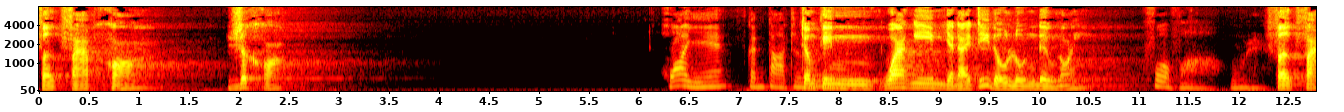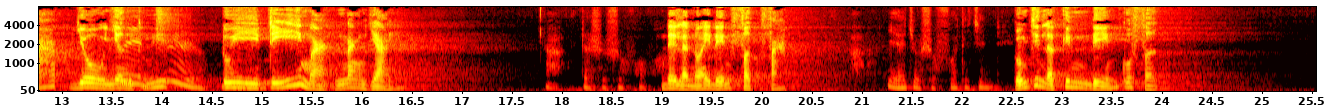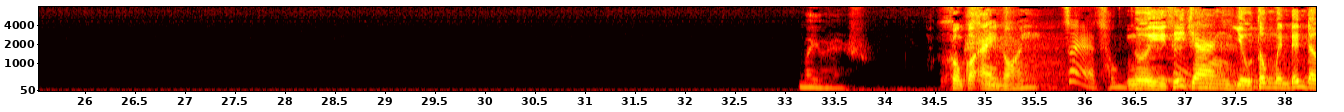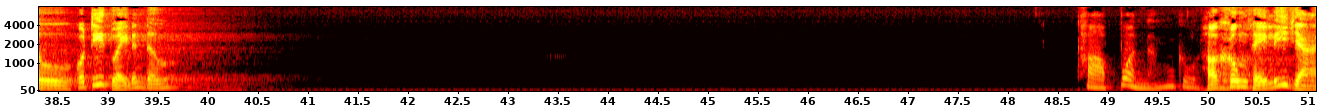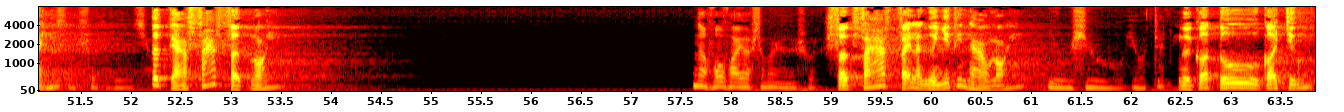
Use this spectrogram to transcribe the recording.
Phật Pháp khó Rất khó Trong kinh Hoa Nghiêm và Đại Trí Độ Luận đều nói Phật Pháp vô nhân thuyết Tuy trí mạc năng giải Đây là nói đến Phật Pháp Cũng chính là kinh điển của Phật Không có ai nói, Người thế gian dù thông minh đến đâu, Có trí tuệ đến đâu. Họ không thể lý giải Tất cả Pháp Phật nói. Phật Pháp phải là người như thế nào nói? người có tu có chứng.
